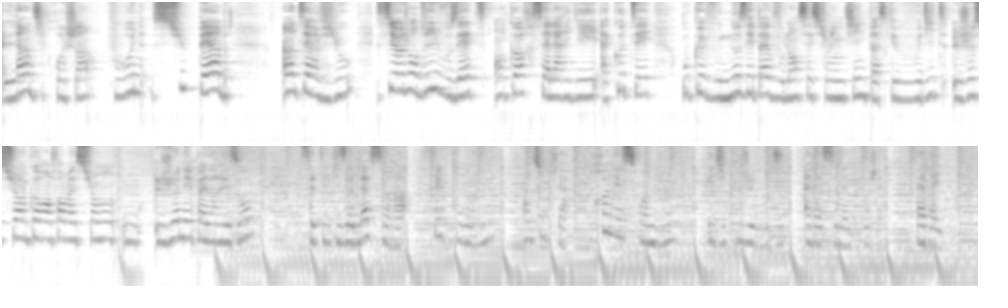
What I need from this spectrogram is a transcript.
lundi prochain pour une superbe interview. Si aujourd'hui vous êtes encore salarié à côté ou que vous n'osez pas vous lancer sur LinkedIn parce que vous vous dites je suis encore en formation ou je n'ai pas de réseau, cet épisode-là sera fait pour vous. En tout cas, prenez soin de vous et du coup je vous dis à la semaine prochaine. Bye bye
